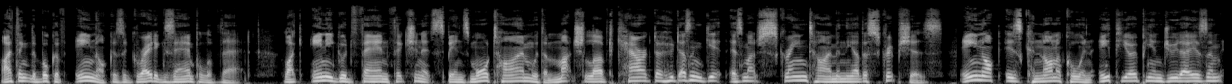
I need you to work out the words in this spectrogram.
I think the Book of Enoch is a great example of that. Like any good fan fiction, it spends more time with a much loved character who doesn't get as much screen time in the other scriptures. Enoch is canonical in Ethiopian Judaism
